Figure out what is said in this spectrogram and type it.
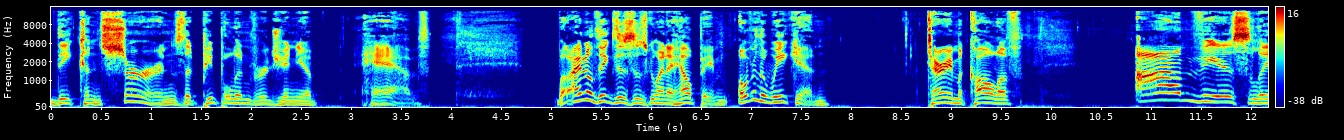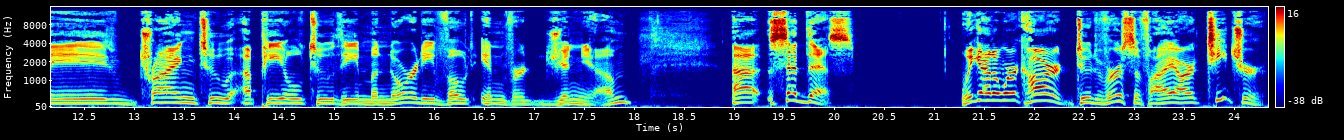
the concerns that people in Virginia have. Well, I don't think this is going to help him. Over the weekend, Terry McAuliffe obviously trying to appeal to the minority vote in Virginia, uh, said this We got to work hard to diversify our teacher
